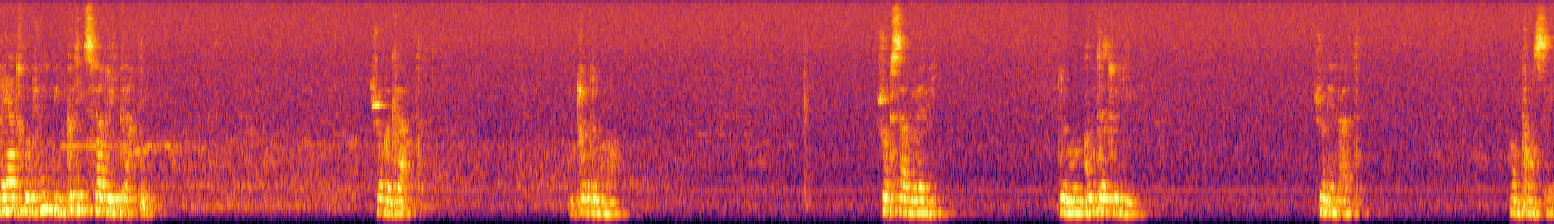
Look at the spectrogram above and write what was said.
réintroduit une petite sphère de liberté. Je regarde autour de moi. J'observe la vie de mon bout d'atelier. Je m'évade en pensée.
